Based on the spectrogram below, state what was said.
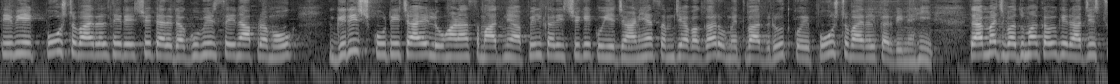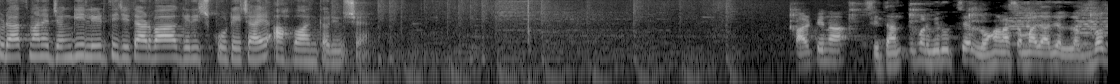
તેવી એક પોસ્ટ વાયરલ થઈ રહી છે ત્યારે રઘુવીર સેના પ્રમુખ ગિરીશ કોટેચાએ લોહાણા સમાજને અપીલ કરી છે કે કોઈએ જાણ્યા સમજ્યા વગર ઉમેદવાર વિરુદ્ધ કોઈ પોસ્ટ વાયરલ કરવી નહીં. તેમજ વધુમાં કહ્યું કે રાજેશ ચુડાસમાને જંગી લીડથી જીતાડવા ગિરીશ કોટેચાએ આહવાન કર્યું છે. પાર્ટીના સિદ્ધાંતની પણ વિરુદ્ધ છે. લોહાણા સમાજ આજે લગભગ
